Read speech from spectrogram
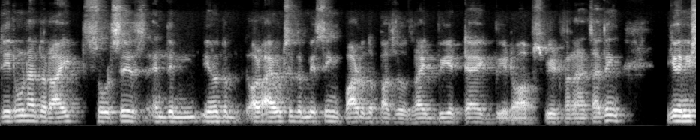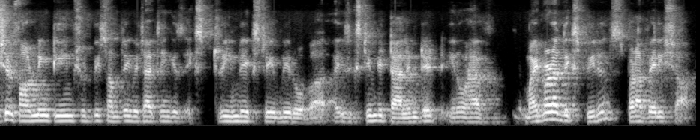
they don't have the right sources and then, you know, the, or I would say the missing part of the puzzle, right? Be it tech, be it ops, be it finance. I think your initial founding team should be something which I think is extremely, extremely robust, is extremely talented, you know, have might not have the experience, but are very sharp.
